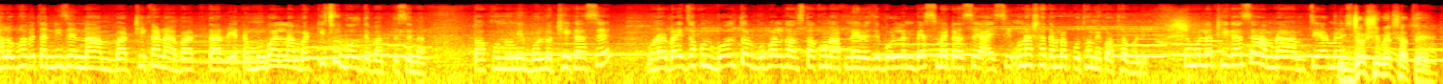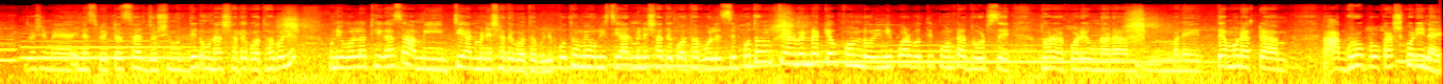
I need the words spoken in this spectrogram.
ভালোভাবে তার নিজের নাম বা ঠিকানা বা তার একটা মোবাইল নাম্বার কিছু বলতে পারতেছে না। তখন উনি বলল ঠিক আছে। ওনার বাড়ি যখন বলতো গোপালগঞ্জ তখন আপনার ওই যে বললেন বেসমেট আছে আইসি ওনার সাথে আমরা প্রথমে কথা বলি। তো বলল ঠিক আছে আমরা চেয়ারম্যান জসিমের সাথে? জসিম ইন্সপেক্টর স্যার জসিম উদ্দিন ওনার সাথে কথা বলি। উনি বলল, ঠিক আছে, আমি চেয়ারম্যানের সাথে কথা বলি। প্রথমে উনি চেয়ারম্যানের সাথে কথা বলেছে। প্রথম চেয়ারম্যানরা কেউ ফোন ধরিনি, পরবর্তী ফোনটা ধরছে। ধরার পরে ওনারা মানে তেমন একটা আগ্রহ প্রকাশ করি নাই।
